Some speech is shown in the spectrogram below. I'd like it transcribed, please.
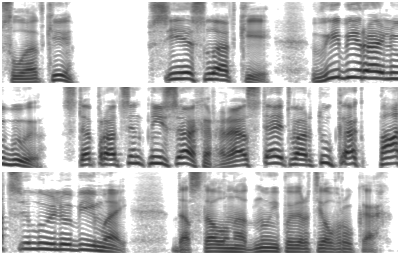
«Сладкие?» «Все сладкие. Выбирай любую. Стопроцентный сахар растает во рту, как поцелуй, любимой». Достал он одну и повертел в руках.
